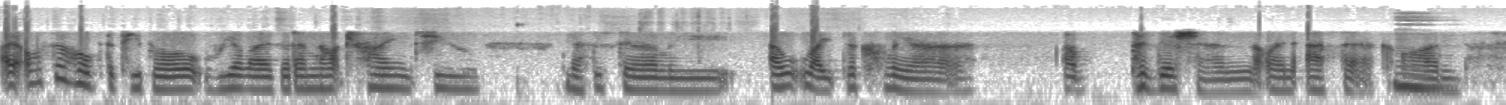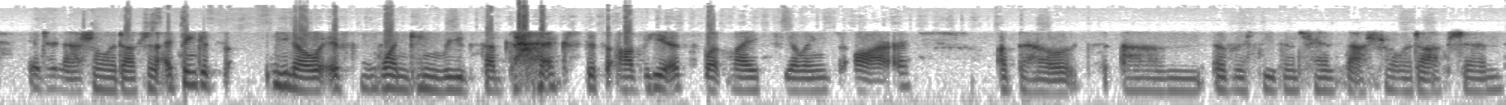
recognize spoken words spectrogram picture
I also hope that people realize that I'm not trying to necessarily outright declare a position or an ethic mm. on international adoption. I think it's, you know, if one can read subtext, it's obvious what my feelings are about um, overseas and transnational adoption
